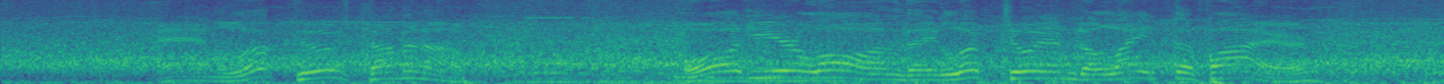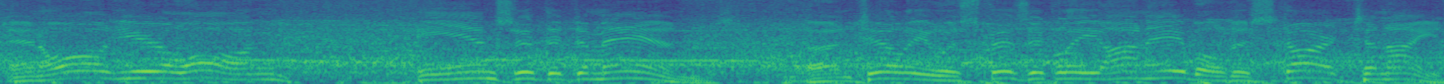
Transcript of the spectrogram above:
And look who's coming up. All year long, they look to him to light the fire. And all year long, he answered the demands until he was physically unable to start tonight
